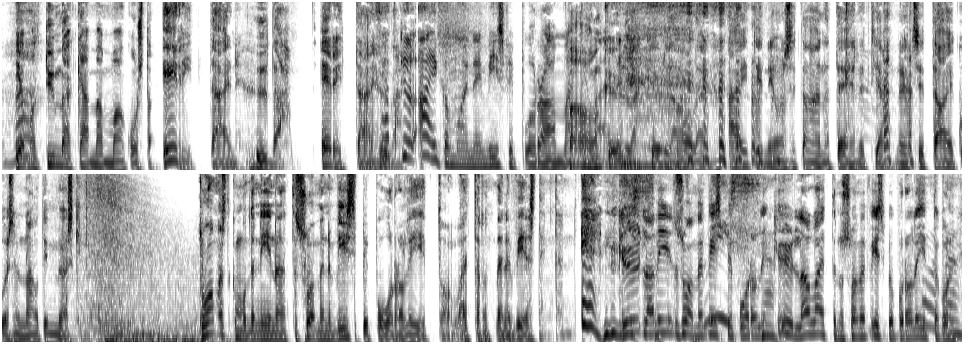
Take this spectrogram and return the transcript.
Aha. hieman tymäkämmän makusta. Erittäin hyvä. Erittäin Sä hyvä. kyllä aikamoinen vispipuuro ammattilainen. Kyllä, kyllä olen. Äitini on sitä aina tehnyt ja nyt sitten aikuisen nautin myöskin. Huomasitko muuten Niina, että Suomen Vispipuuroliitto on laittanut meidän viestin tänne? En, kyllä, vi- Suomen Vispipuuroliitto, kyllä on laittanut Suomen Vispipuuroliitto, kun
